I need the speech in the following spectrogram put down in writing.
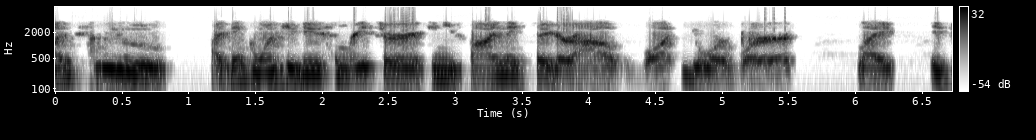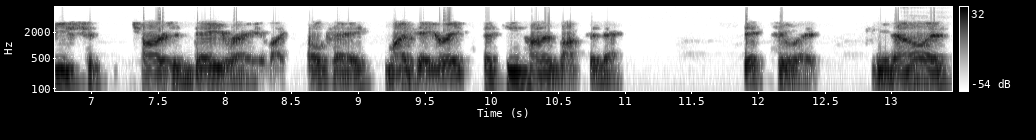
once you i think once you do some research and you finally figure out what you're worth like if you should charge a day rate like okay my day rate's 1500 bucks a day stick to it you know it's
